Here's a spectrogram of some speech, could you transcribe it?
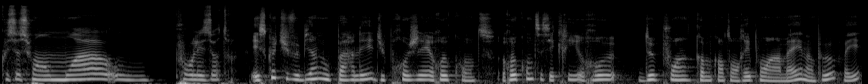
que ce soit en moi ou pour les autres. Est-ce que tu veux bien nous parler du projet Recompte Recompte, ça s'écrit re deux points, comme quand on répond à un mail, un peu, vous voyez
